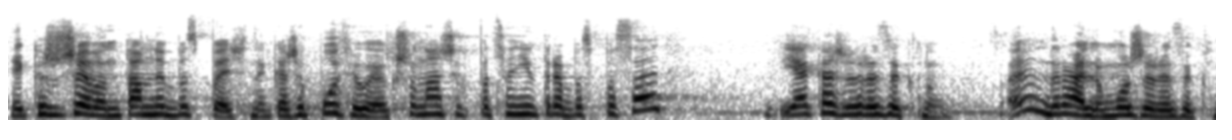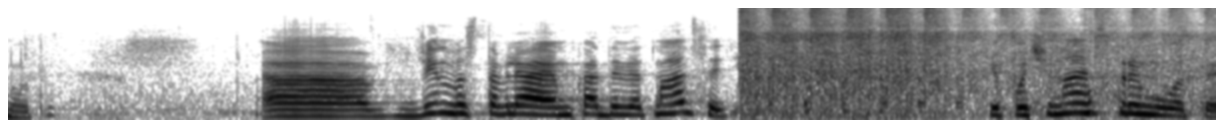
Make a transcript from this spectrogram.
Я кажу, Шеван, там небезпечно. Каже, пофігу, якщо наших пацанів треба спасати, я каже, ризикну. А він реально може ризикнути. Е, Він виставляє МК-19 і починає стримувати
